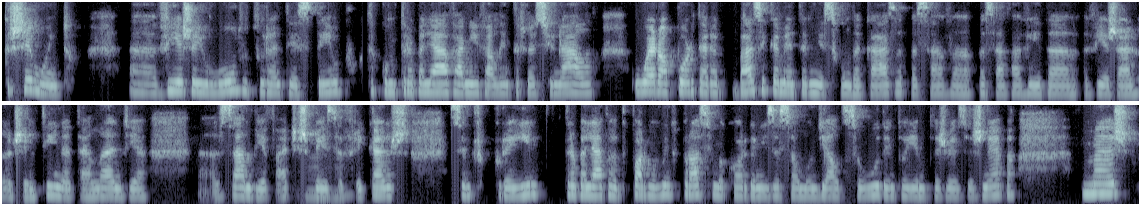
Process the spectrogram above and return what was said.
crescer muito. Uh, viajei o mundo durante esse tempo, como trabalhava a nível internacional, o aeroporto era basicamente a minha segunda casa, passava, passava a vida a viajar na Argentina, Tailândia, uh, Zâmbia, vários uhum. países africanos, sempre por aí. Trabalhava de forma muito próxima com a Organização Mundial de Saúde, então ia muitas vezes a Geneva, mas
